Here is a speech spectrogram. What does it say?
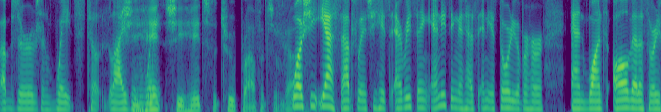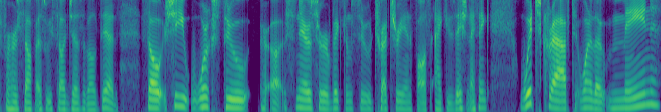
observes and waits till lies She in wait. hates she hates the true prophets of God. Well, she yes, absolutely. And she hates everything, anything that has any authority over her, and wants all that authority for herself, as we saw Jezebel did. So she works through, uh, snares her victims through treachery and false accusation. I think witchcraft, one of the main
